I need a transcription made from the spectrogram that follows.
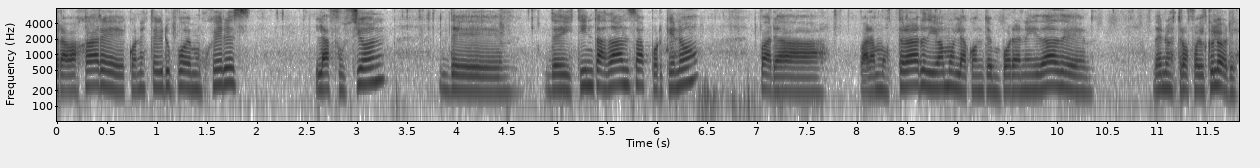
trabajar eh, con este grupo de mujeres la fusión de, distintas danzas, ¿por qué no? Para, mostrar, digamos, la contemporaneidad de, de nuestro folclore.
